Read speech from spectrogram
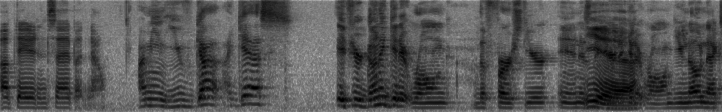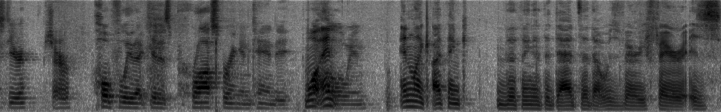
updated and said, but no. I mean, you've got, I guess, if you're gonna get it wrong, the first year in is the year to get it wrong. You know, next year, Sure. hopefully that kid is prospering in candy Well, on and- Halloween. And like I think the thing that the dad said that was very fair is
